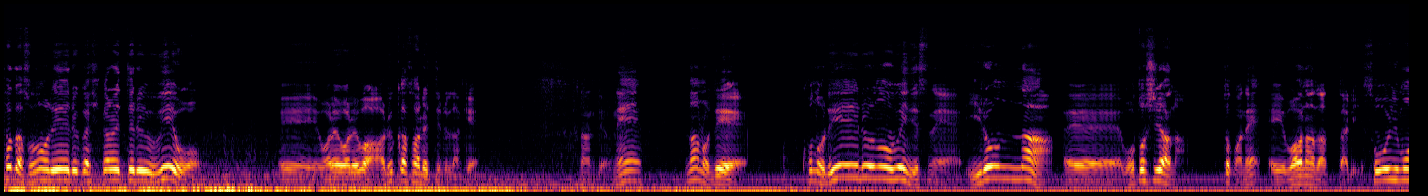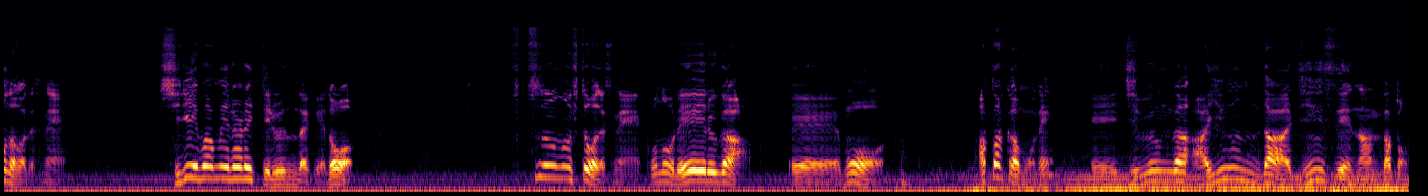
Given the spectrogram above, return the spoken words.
ただそのレールが引かれてる上を、えー、我々は歩かされてるだけ。なんだよね。なので、このレールの上にですね、いろんな、えー、落とし穴とかね、えー、罠だったり、そういうものがですね、散りばめられてるんだけど、普通の人はですね、このレールが、えー、もう、あたかもね、えー、自分が歩んだ人生なんだと、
